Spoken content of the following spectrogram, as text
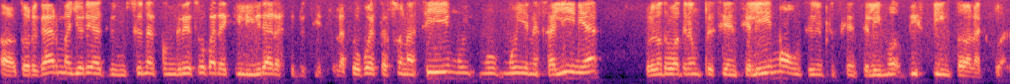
otorgar mayores atribuciones al Congreso para equilibrar a este presidente. Las propuestas son así, muy, muy, muy en esa línea, por lo tanto va a tener un presidencialismo o un semipresidencialismo distinto al actual.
